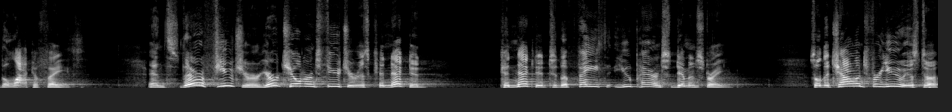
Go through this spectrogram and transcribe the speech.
the lack of faith. And their future, your children's future, is connected, connected to the faith you parents demonstrate. So the challenge for you is to,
